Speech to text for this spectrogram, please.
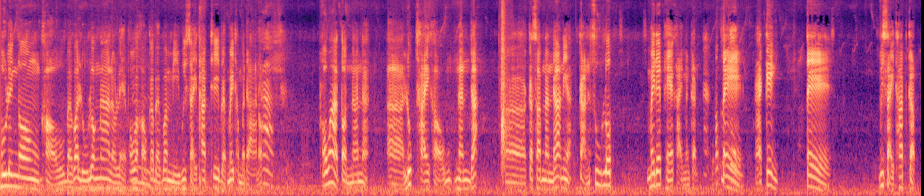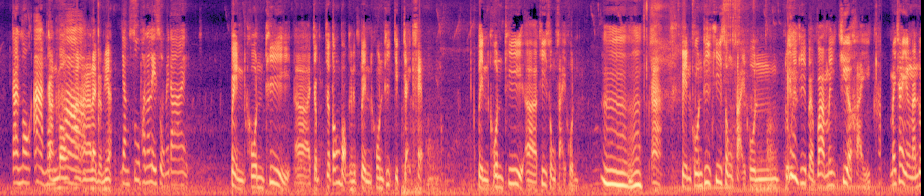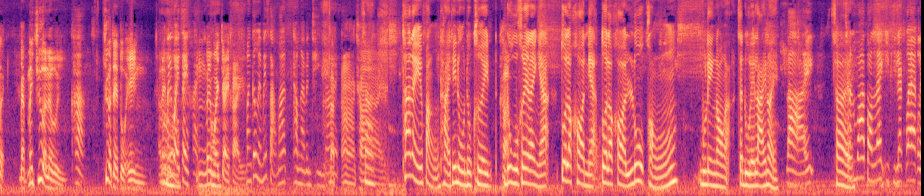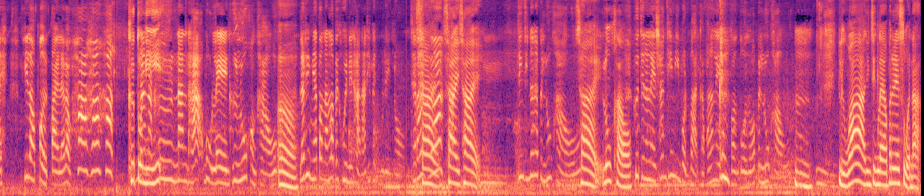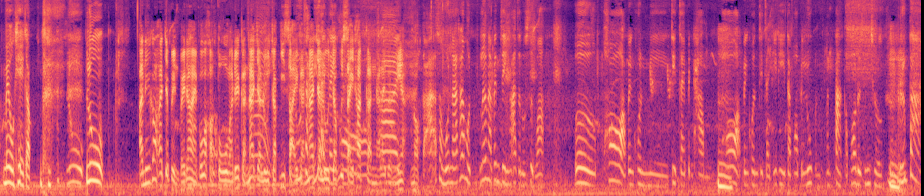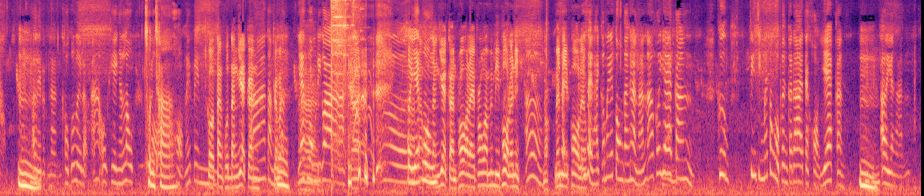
บูเรงนองเขาแบบว่ารู้ล่วงหน้าเราแหละ เพราะว่าอืมเขาก็แบบว่ามีวิสัยทัศน์ที่แบบไม่ธรรมดาเนาะค่ะ เพราะว่าตอนนั้นน่ะอ่าลูกชายเขานันดะอ่ากษัตริย์นันดะเนี่ยการสู้รบไม่ได้แพ้ใครเหมือนกัน อะเขาคือแต่เก่งอ่าเก่ง แต่วิสัยทัศน์กับการมองอ่านการมองข่ผ่านอะไรแบบเนี้ย ยังสู้พระนเรศวรไม่ได้ เป็นคนที่อ่าจะจะต้องบอกอย่างนี้เป็นคนที่จิตใจแคบ เป็นคนที่อ่าขี้สงสัยคน อืม อ่า เป็นคนที่ขี้สงสัยคนโดยที่แบบว่าไม่เชื่อใครไม่ใช่อย่างนั้นด้วย แบบไม่เชื่อเลย ค่ะ เชื่อแต่ตัวเองอะไรแบบไม่นี้ไว้ใจใคร ไม่ไว้ใจใครมันก็เลยไม่สามารถทำงานเป็นทีมได้ แบบอ่าใช่ ใช่ ถ้าในฝั่งไทยที่หนูดูเคยครับ ดูเคยอะไรอย่างเงี้ย ตัวละครเนี้ยตัวละครลูกของบูเรงนองอะ จะดูร้ายๆหน่อยหลาย ใช่ ฉันว่าตอนแรกอีพีแรก ๆ เลย ที่เราเปิดไปแล้วแบบ ฮ่าฮ่าฮ่า คือตัวนี้ะคือนันทะบุเรงคือลูกของเขา เออ แล้วทีเนี้ยตอนนั้นเราไปคุยในฐานะที่เป็นบุเรงน้องใช่ปะใช่ว่าใช่ใช่อืมจริงๆน่าจะเป็นลูกเขาใช่ ลูกเขา คือเจเนเรชันที่มีบทบาทกับพระนเรศวรตอนตัวจะว่าเป็นลูกเขาอืม อืมหรือว่าจริง ๆ แล้วพระนเรศวรอะไม่โอเคกับ ลูก ลูก อันนี้ก็อาจจะเป็นไปได้ เพราะว่าเขาโตมาด้วยกัน น่าจะรู้จักนิสัยกัน รู้จักน่าจะรู้จักนิสัยใจคอวิสัยทัศน์กันอะไรแบบเนี้ยเนาะ ก็อะสมมตินะถ้าหมดเรื่องนั้นเป็นจริงเขาอาจจะรู้สึกว่า เออ พ่ออะเป็นคนมีจิตใจเป็นธรรม อืมพ่ออะเป็นคนจิตใจที่ดี แต่พอเป็นลูกมันมันต่างกับพ่อโดยสิ้นเชิงอืม หรือเปล่า อืม อะไรแบบนั้นเขาก็เลยแบบอะโอเคงั้นเราชนช้าขอขอไม่เป็นก็ต่างคนต่างแยกกันอ่าต่างใช่ไหมคนแยกวงดีกว่าใช่เออไปแยกวง ต่างคนต่างแยกกันเพราะอะไร เพราะว่าไม่มีพ่อแล้วนี่เออ เนาะไม่มีพ่อแล้ว นิสัยทัศน์ก็ไม่ได้ตรงกันขนาดนั้นอ้าวก็แยกกัน คือจริง ๆ ไม่ต้องลบกันก็ได้ แต่ขอแยกกันอืม อะไรอย่างนั้น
